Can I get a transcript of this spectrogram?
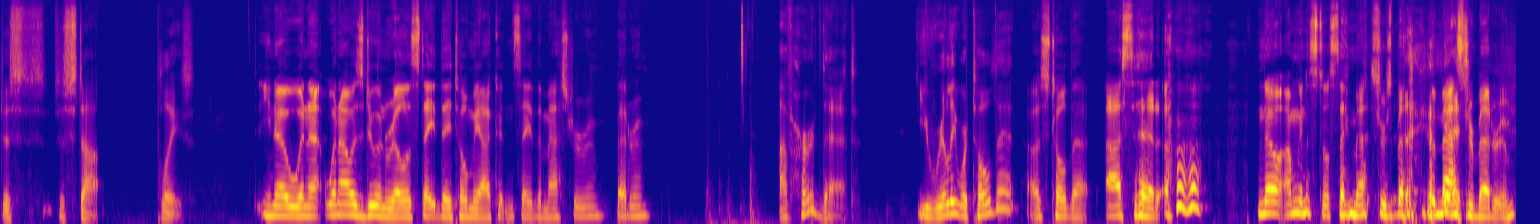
Just just stop, please. You know, when I when I was doing real estate, they told me I couldn't say the master room, bedroom. I've heard that. You really were told that? I was told that. I said, no, I'm gonna still say master's bed, the master bedroom,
